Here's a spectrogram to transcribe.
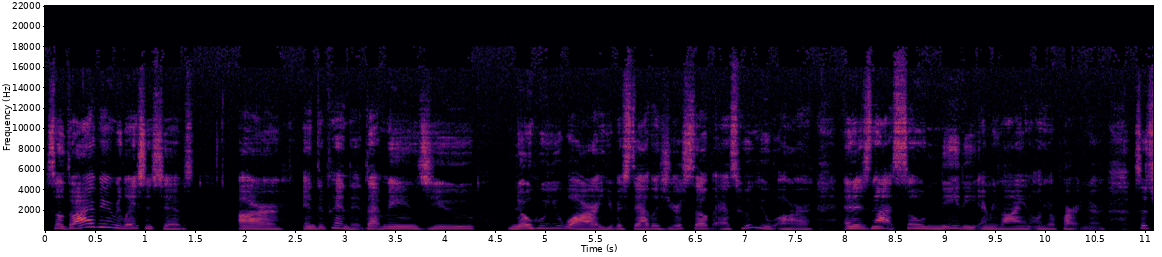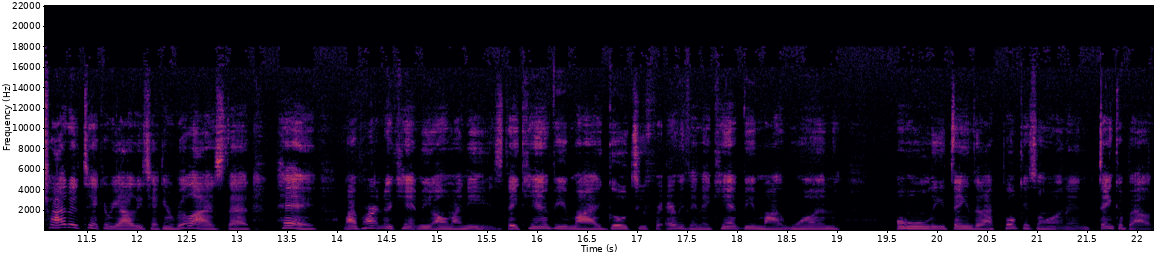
So thriving relationships are independent. That means you know who you are, you've established yourself as who you are, and it's not so needy and relying on your partner. So try to take a reality check and realize that, hey, my partner can't meet all my needs. They can't be my go to for everything. They can't be my one only thing that I focus on and think about.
